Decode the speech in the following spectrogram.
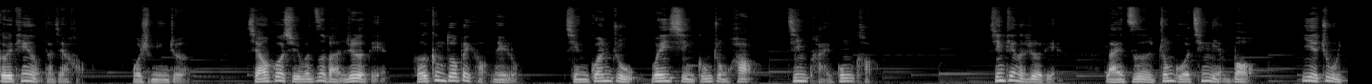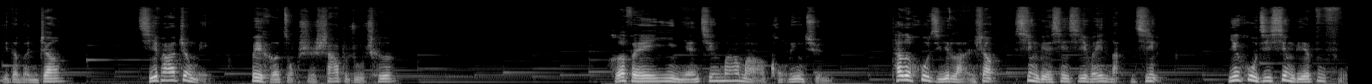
各位听友，大家好，我是明哲。想要获取文字版热点和更多备考内容，请关注微信公众号“金牌公考”。今天的热点来自《中国青年报》叶祝怡的文章：奇葩证明为何总是刹不住车？合肥一年轻妈妈孔令群，她的户籍栏上性别信息为男性，因户籍性别不符，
